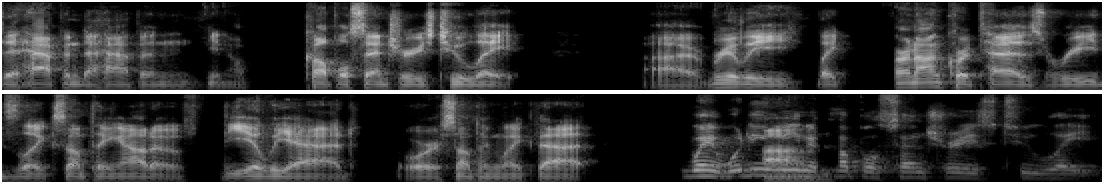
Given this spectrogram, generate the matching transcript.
that happened to happen, you know, a couple centuries too late. Uh, really, like Hernan Cortez reads like something out of the Iliad or something like that. Wait, what do you mean um, a couple centuries too late?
